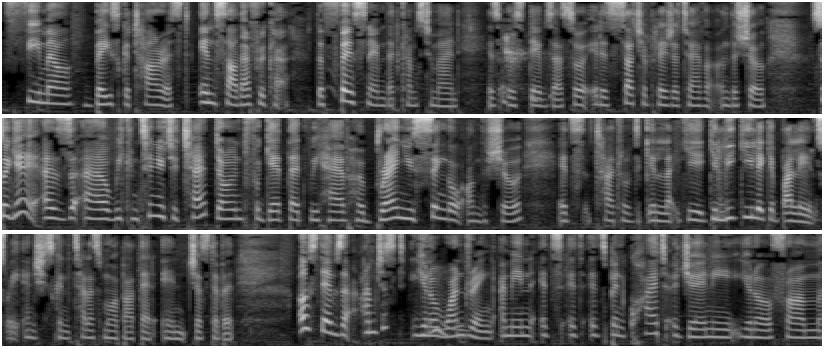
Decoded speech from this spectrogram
female bass guitarist in South Africa, the first name that comes to mind is Aus Tebza. so it is such a pleasure to have her on the show. So yeah, as uh, we continue to chat, don't forget that we have her brand new single on the show. It's titled Gilikile Ke and she's going to tell us more about that in just a bit. Oh, I'm just, you know, mm. wondering. I mean, it's it, has been quite a journey, you know, from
